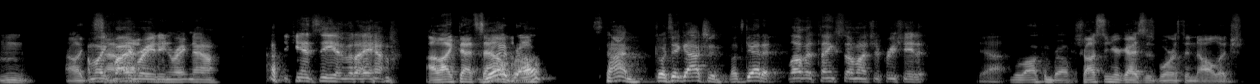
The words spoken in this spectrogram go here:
Mm, I like. I'm like sound of that. vibrating right now. You can't see it, but I am. I like that sound, Good, bro. It's time. Go take action. Let's get it. Love it. Thanks so much. Appreciate it. Yeah. You're welcome, bro. Trust in your guys' worth and knowledge.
